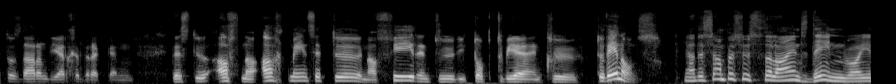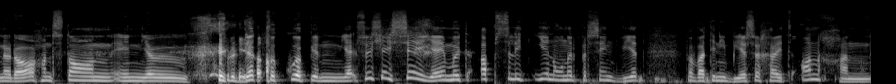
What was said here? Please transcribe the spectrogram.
het ons daarom deurgedruk en dis toe af na 8 mense toe en na 4 en toe die top 2 en toe toe wen ons. Ja, dis amper soos the Lions Den waar jy nou daar gaan staan en jou produk ja. verkoop en jy soos jy sê, jy moet absoluut 100% weet van wat in die besigheid aangaan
